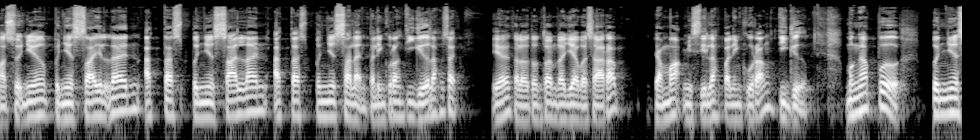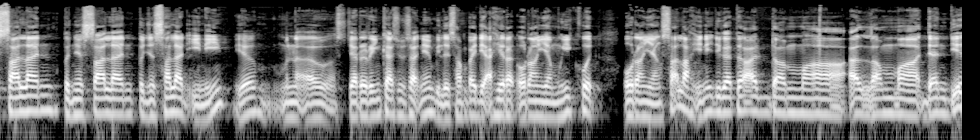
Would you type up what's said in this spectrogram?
maksudnya penyesalan atas penyesalan atas penyesalan paling kurang tiga lah Ustaz. Ya, kalau tuan-tuan belajar bahasa Arab jamak mestilah paling kurang tiga. Mengapa penyesalan penyesalan penyesalan ini ya uh, secara ringkas ustaznya bila sampai di akhirat orang yang mengikut orang yang salah ini dia kata adama alamak dan dia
